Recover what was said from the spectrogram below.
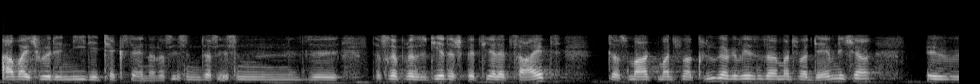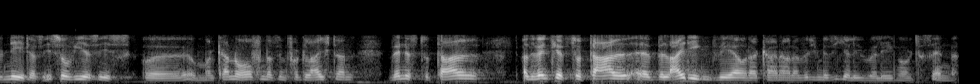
Aber ich würde nie die Texte ändern. Das ist ein, das ist ein, das repräsentiert eine spezielle Zeit. Das mag manchmal klüger gewesen sein, manchmal dämlicher. Äh, nee, das ist so, wie es ist. Äh, man kann nur hoffen, dass im Vergleich dann, wenn es total, also wenn es jetzt total äh, beleidigend wäre oder keine Ahnung, dann würde ich mir sicherlich überlegen, ob ich das ändere.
